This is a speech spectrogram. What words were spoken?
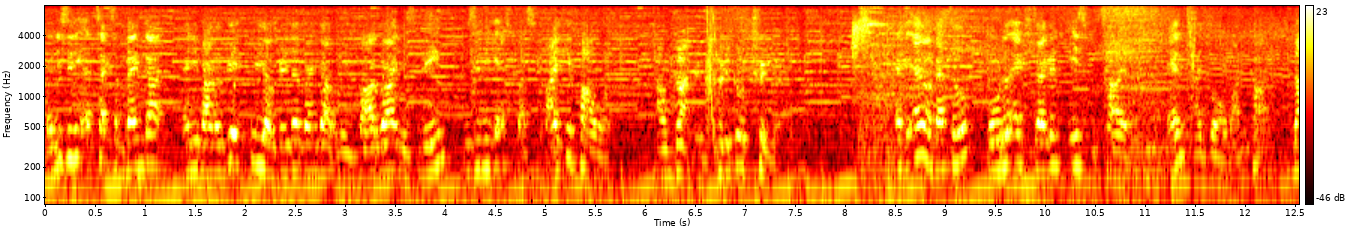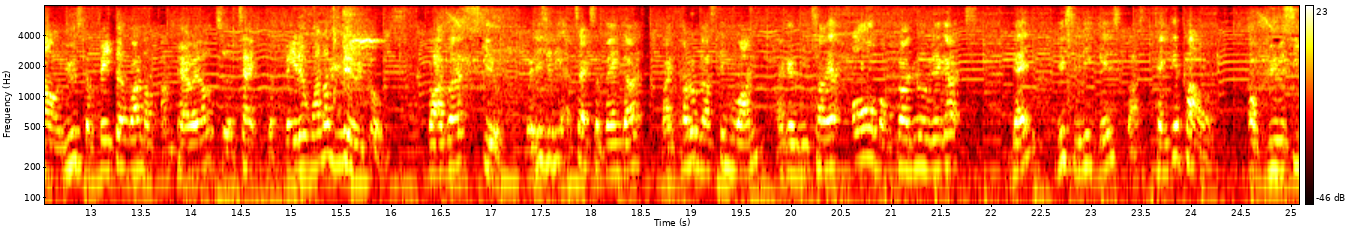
when this unit attacks a Vanguard, and if I have a grade 3 or greater Vanguard with Vagra in its name, this unit gets plus 5k power. I've got a critical trigger. At the end of battle, Boulder X Dragon is retired, and I draw one card. Now use the Fated One of Unparalleled to attack the Fated One of Miracles. Vagra's skill. When this unit attacks a Vanguard, by counter blasting 1, I can retire all of Fraudulent Vanguards. Then, this unit gains plus 10k power. Obduracy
